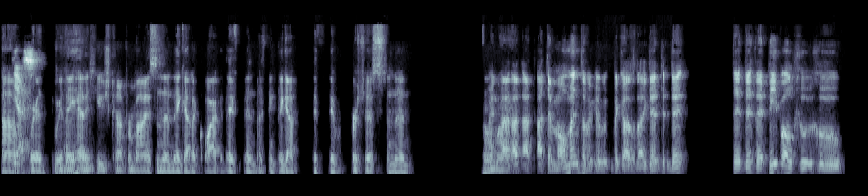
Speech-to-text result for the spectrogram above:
um, yes. where where they had a huge compromise and then they got acquired they've been i think they got they, they were purchased and then oh at, at, at, the moment because like they, they the, the, the people who who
